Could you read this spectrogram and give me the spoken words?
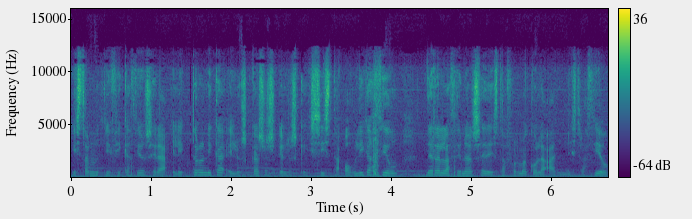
Esta notificación será electrónica en los casos en los que exista obligación de relacionarse de esta forma con la Administración.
